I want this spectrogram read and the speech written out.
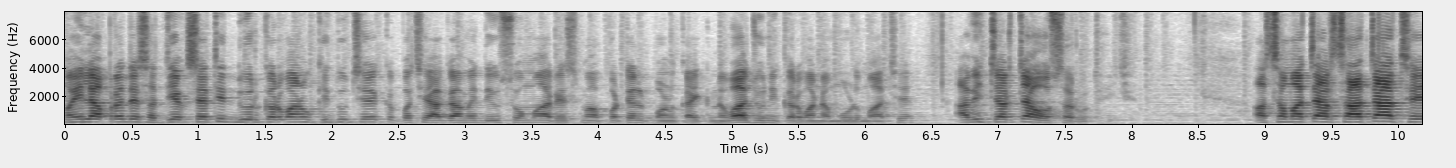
મહિલા પ્રદેશ અધ્યક્ષેથી જ દૂર કરવાનું કીધું છે કે પછી આગામી દિવસોમાં રેશમા પટેલ પણ કંઈક નવા જૂની કરવાના મૂડમાં છે. આવી ચર્ચાઓ શરૂ થઈ છે. આ સમાચાર સાચા છે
